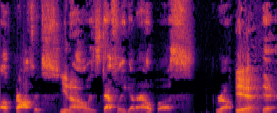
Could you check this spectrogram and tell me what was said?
of profits you know is definitely going to help us grow yeah yeah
